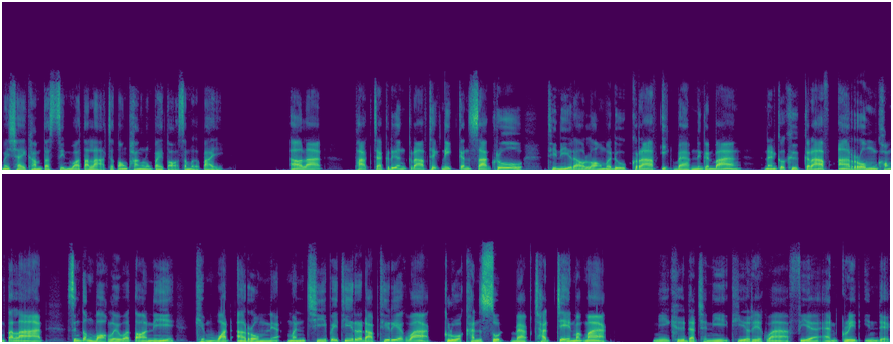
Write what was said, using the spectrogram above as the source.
ไม่ใช่คำตัดสินว่าตลาดจะต้องพังลงไปต่อเสมอไป เอาล่ะพักจากเรื่องกราฟเทคนิคกันสักครู่ ทีนี้เราลองมาดูกราฟอีกแบบหนึ่งกันบ้าง นั่นก็คือกราฟอารมณ์ของตลาด ซึ่งต้องบอกเลยว่าตอนนี้เข็มวัดอารมณ์เนี่ยมันชี้ไปที่ระดับที่เรียกว่ากลัวขั้นสุดแบบชัดเจนมากๆ นี่คือดัชนีที่เรียกว่า Fear and Greed Index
